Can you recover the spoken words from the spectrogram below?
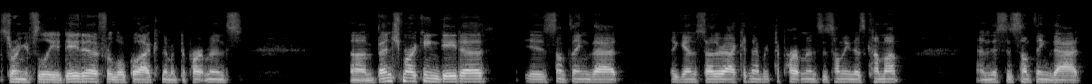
storing affiliate data for local academic departments. Um, benchmarking data is something that against other academic departments is something that's come up. And this is something that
